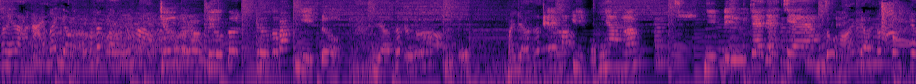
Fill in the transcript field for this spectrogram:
Có nghĩa là hồi nãy mới vô là không có thích tôi đúng không? Chứ hồi đầu chưa có chưa có bắt nhịp được. Giờ thích nữa mà giờ thích. Em bắt nhịp cũng nhanh lắm. Nhịp điệu cha cha cha. Tôi hỏi giờ thích tôi chưa?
